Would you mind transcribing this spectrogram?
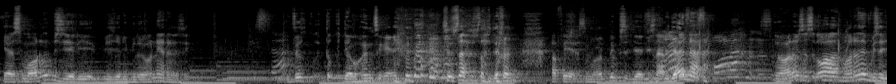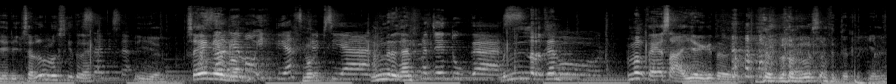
ya semua orang tuh bisa jadi bisa jadi bilioner nggak sih? bisa. Itu itu kejauhan sih kayaknya. susah susah jangan apa ya semua orang tuh bisa jadi sarjana. sekolah. Semua orang bisa sekolah, semua orang bisa jadi bisa lulus gitu kan? Bisa, bisa. Iya. Saya Asal dia mau ikhtiar skripsian. Bener kan? Ngerjain tugas. Bener kan? Oh. Emang kayak saya gitu. belum lulus sampai detik ini.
